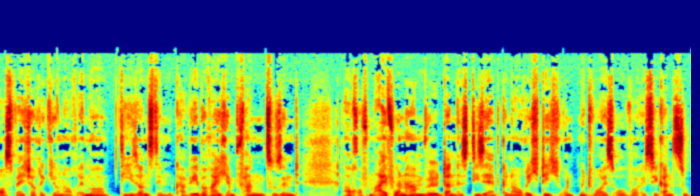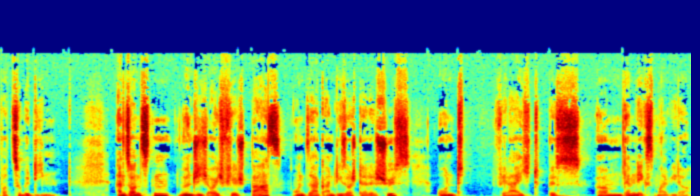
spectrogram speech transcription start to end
aus welcher Region auch immer, die sonst im UKW-Bereich empfangen zu sind, auch auf dem iPhone haben will, dann ist diese App genau richtig und mit VoiceOver ist sie ganz super zu bedienen. Ansonsten wünsche ich euch viel Spaß und sage an dieser Stelle Tschüss und vielleicht bis ähm, demnächst mal wieder.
